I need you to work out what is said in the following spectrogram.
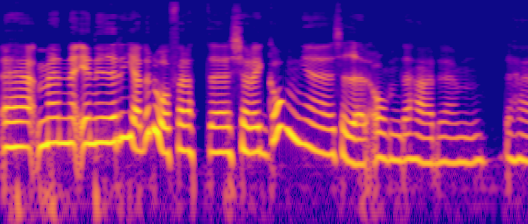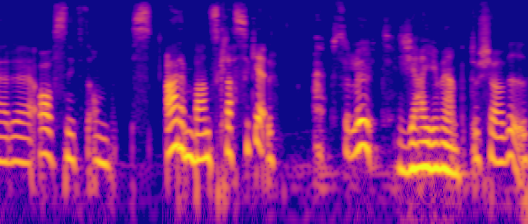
Eh, men är ni redo då för att eh, köra igång eh, tjejer om det här, eh, det här eh, avsnittet om armbandsklassiker? Absolut. Jajamän. Då kör vi!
